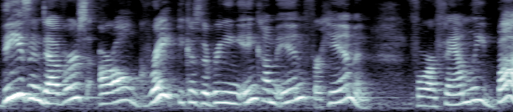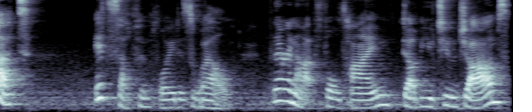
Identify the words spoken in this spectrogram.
these endeavors are all great because they're bringing income in for him and for our family, but it's self-employed as well. They're not full-time W-2 jobs,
